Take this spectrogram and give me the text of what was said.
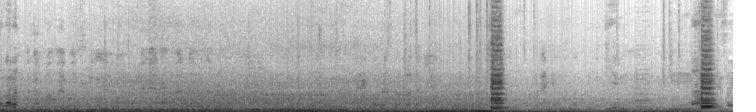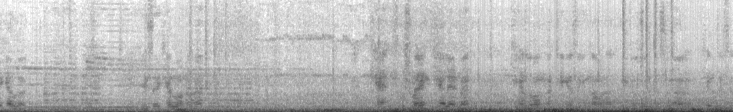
এবার না এসে খেলো এসে খেলো না খেলে না খেলো না ঠিক আছে কিন্তু আমার ভিডিও চলতেছে না খেলতেছে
